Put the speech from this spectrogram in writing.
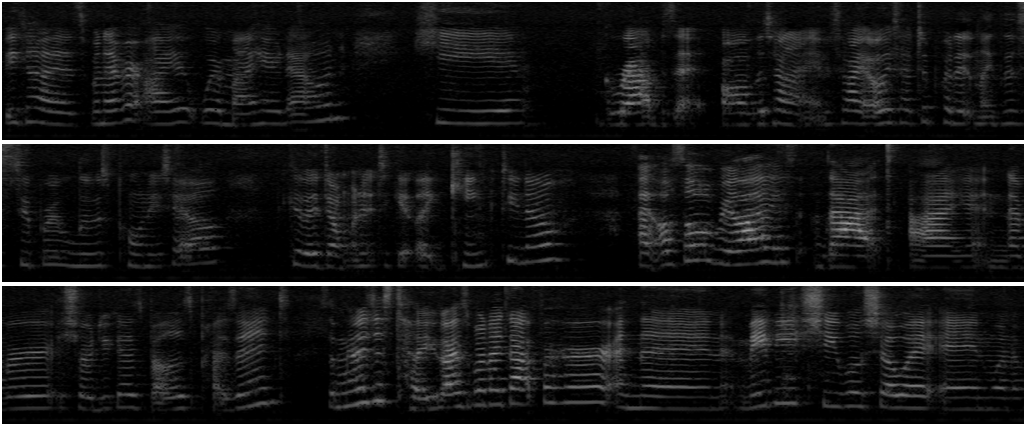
because whenever I wear my hair down, he grabs it all the time. So I always have to put it in like this super loose ponytail because I don't want it to get like kinked, you know? I also realized that I never showed you guys Bella's present. So I'm going to just tell you guys what I got for her and then maybe she will show it in one of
